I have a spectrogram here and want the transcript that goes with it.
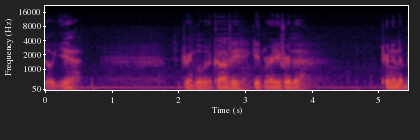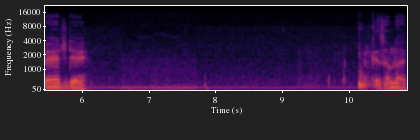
So yeah, so drink a little bit of coffee, getting ready for the turn in the badge day. Because I'm not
